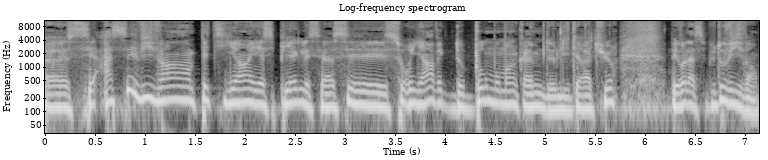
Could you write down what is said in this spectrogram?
Euh, c'est assez vivant, pétillant et espiègle. C'est assez souriant avec de beaux moments quand même de littérature. Mais voilà, c'est plutôt vivant.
